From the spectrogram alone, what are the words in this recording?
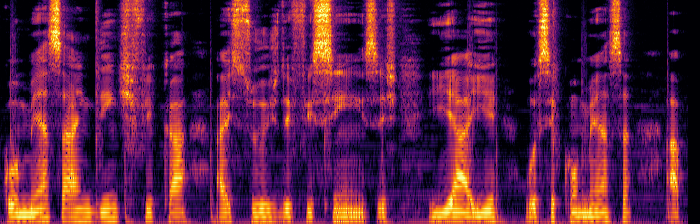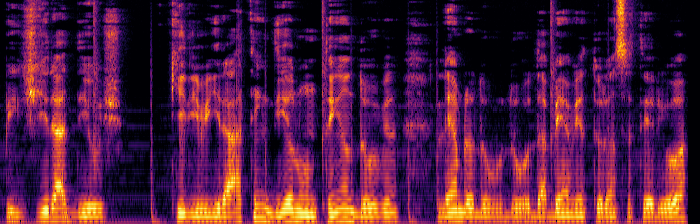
começa a identificar as suas deficiências e aí você começa a pedir a Deus que ele irá atendê-lo, não tenha dúvida. Lembra do, do da bem-aventurança anterior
